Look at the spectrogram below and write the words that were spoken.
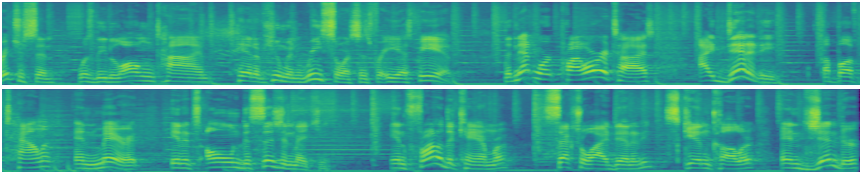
Richardson was the longtime head of human resources for ESPN. The network prioritized identity above talent and merit in its own decision making. In front of the camera, sexual identity, skin color, and gender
